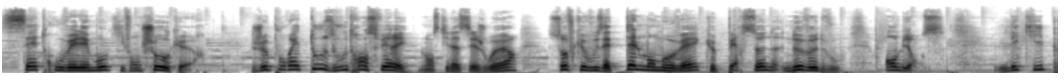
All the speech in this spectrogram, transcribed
sait trouver les mots qui font chaud au cœur. Je pourrais tous vous transférer, lance-t-il à ses joueurs, sauf que vous êtes tellement mauvais que personne ne veut de vous. Ambiance. L'équipe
